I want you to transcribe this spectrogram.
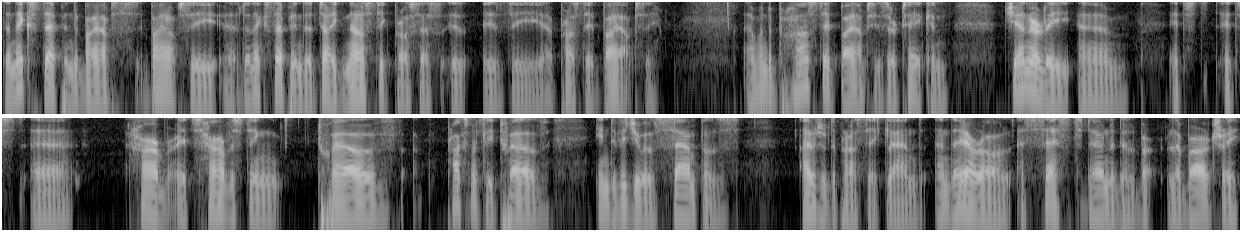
The next step in the biopsy, biopsy uh, the next step in the diagnostic process is, is the uh, prostate biopsy. And when the prostate biopsies are taken, generally um, it's it's uh, harbor it's harvesting twelve approximately twelve individual samples out of the prostate gland, and they are all assessed down in the laboratory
